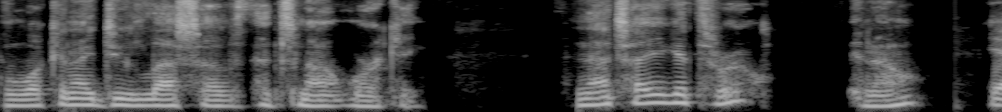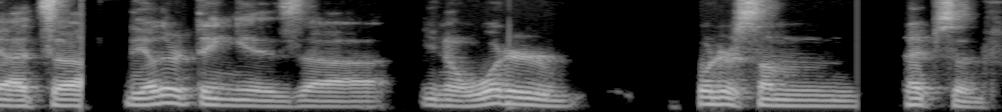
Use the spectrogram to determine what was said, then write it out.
and what can I do less of that's not working?" And that's how you get through. You know. Yeah, it's uh the other thing is uh you know what are what are some types of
